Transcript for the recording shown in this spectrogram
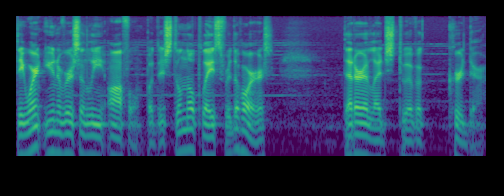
They weren't universally awful, but there's still no place for the horrors that are alleged to have occurred there.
